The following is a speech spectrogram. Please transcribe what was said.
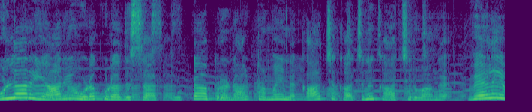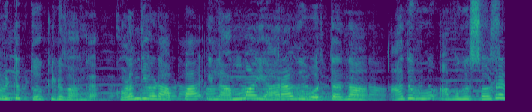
உள்ளார யாரையும் விடக்கூடாது சார். விட்டா அப்புறம் டாக்டர் அம்மா என்ன காய்ச்சு காய்ச்சுன்னு காய்ச்சிருவாங்க. வேலையை விட்டு தூக்கிடுவாங்க. குழந்தையோட அப்பா இல்ல அம்மா யாராவது ஒருத்தர் தான். அதுவும் அவங்க சொல்ற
